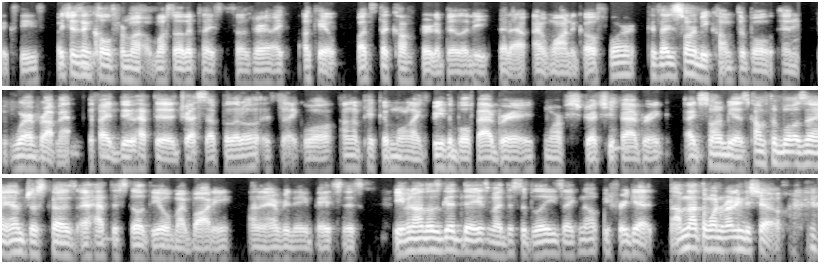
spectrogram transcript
60s, which isn't cold from most other places. So it's very like, okay, what's the comfortability that I, I want to go for? Because I just want to be comfortable in wherever I'm at. If I do have to dress up a little, it's like, well, I'm gonna pick a more like breathable fabric, more stretchy fabric. I just want to be as comfortable as I am, just because I have to still deal with my body on an everyday basis even on those good days, my disability is like, nope, you forget. I'm not the one running the show.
